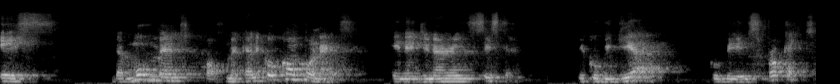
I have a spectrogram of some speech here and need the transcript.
is the movement of mechanical components in engineering system. It could be gear, could be sprocket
